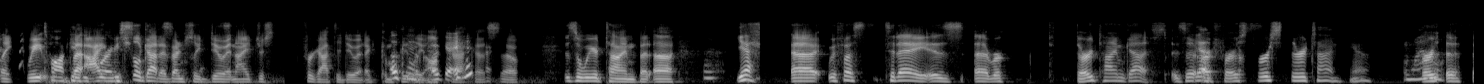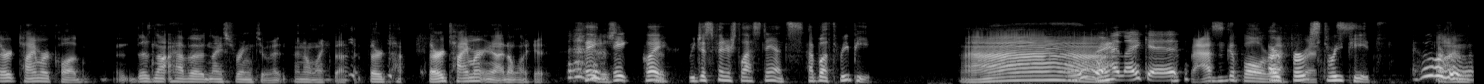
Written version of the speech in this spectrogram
like we, talking but I we still got to eventually do it, and I just forgot to do it. I completely off okay. track us. So this is a weird time, but uh, yeah. Uh, with us today is uh, our third time guest. Is it Yeah, our first first, third time. Yeah. Wow. First, uh, third timer club It does not have a nice ring to it. I don't like that. Third ti- third timer? Yeah, I don't like it. Hey, Just- hey, Clay. We just finished Last Dance. How about three peat? Ooh, Ah, I like it. basketball. Our first three reference. peats. Ooh. I'm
